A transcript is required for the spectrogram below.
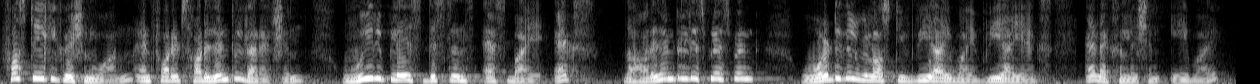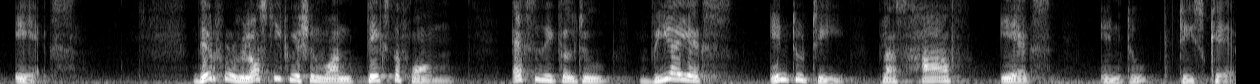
First take equation 1 and for its horizontal direction we replace distance s by x the horizontal displacement vertical velocity vi by vix and acceleration a by ax. Therefore, velocity equation 1 takes the form x is equal to vix into t plus half ax into t square.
